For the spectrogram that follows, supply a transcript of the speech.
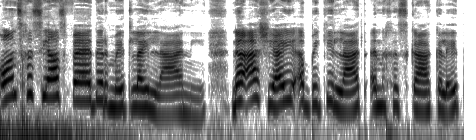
Ons gesels verder met Leilani. Nou as jy 'n bietjie laat ingeskakel het,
